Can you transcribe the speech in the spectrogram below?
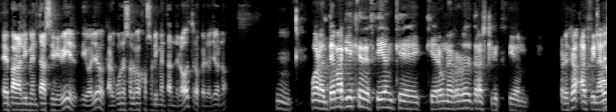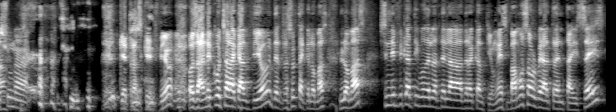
eh, para alimentarse y vivir, digo yo, que algunos a lo mejor se alimentan de lo otro, pero yo no. Hmm. Bueno, el tema aquí es que decían que, que era un error de transcripción. Pero es que al final es ah. una. ¿Qué transcripción? O sea, han escuchado la canción, resulta que lo más, lo más significativo de la, de, la, de la canción es vamos a volver al 36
